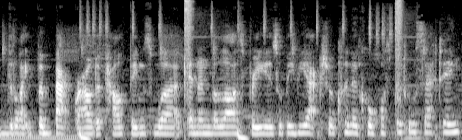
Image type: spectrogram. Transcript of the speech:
the, like the background of how things work and then the last three years will be the actual clinical hospital setting.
